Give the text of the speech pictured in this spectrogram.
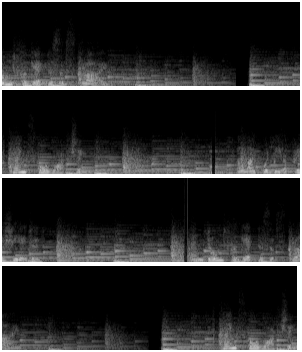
don't forget to subscribe. Thanks for watching. A like would be appreciated. And don't forget to subscribe. Thanks for watching.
